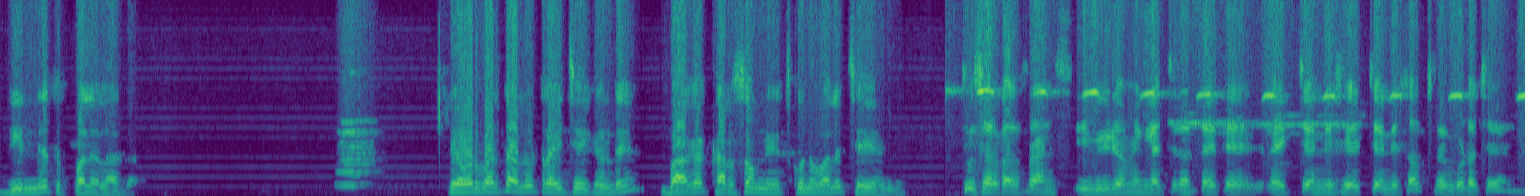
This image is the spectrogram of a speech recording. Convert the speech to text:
దీన్నే తిప్పాలి ఇలాగా ఎవరు పడితే వాళ్ళు ట్రై చేయకండి. బాగా కరసం నేర్చుకునే వాళ్ళు చేయండి. చూసారు కదా ఫ్రెండ్స్ ఈ వీడియో మీకు నచ్చినట్లయితే లైక్ చేయండి షేర్ చేయండి సబ్స్క్రైబ్ కూడా చేయండి.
